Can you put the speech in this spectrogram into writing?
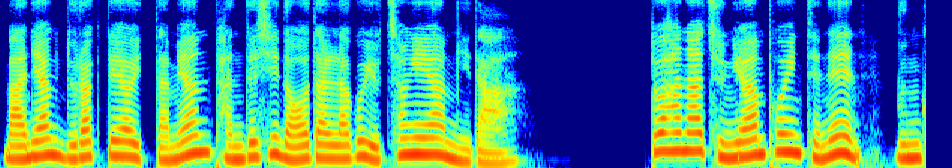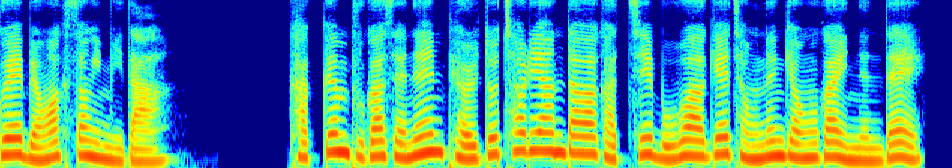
만약 누락되어 있다면 반드시 넣어달라고 요청해야 합니다. 또 하나 중요한 포인트는 문구의 명확성입니다. 가끔 부가세는 별도 처리한다와 같이 모호하게 적는 경우가 있는데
